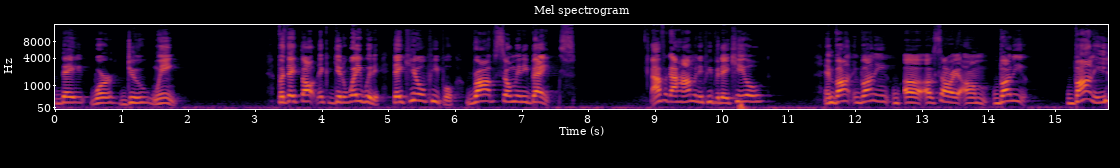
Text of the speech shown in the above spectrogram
they were doing. But they thought they could get away with it. They killed people, robbed so many banks. I forgot how many people they killed. And Bonnie, Bonnie uh, I'm sorry, um, Bonnie, Bonnie,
